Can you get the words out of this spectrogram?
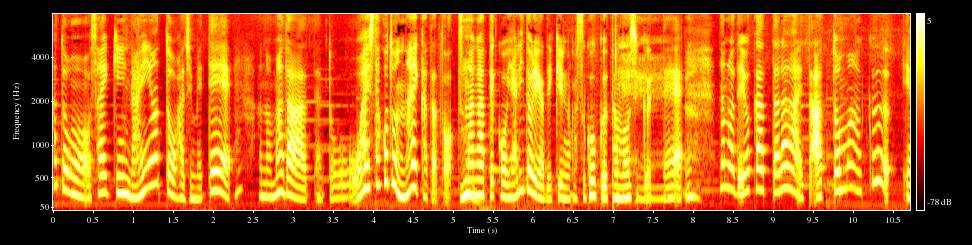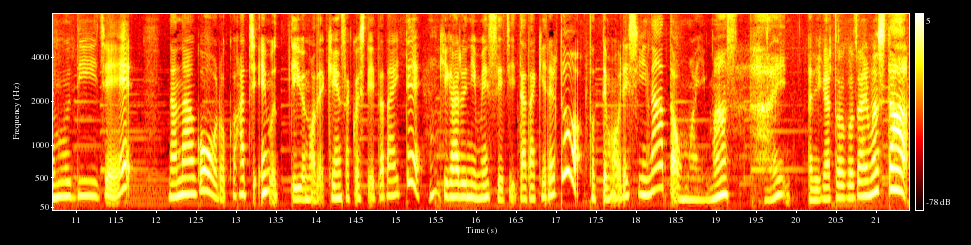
あともう最近 LINE アットを始めて、あのまだえっとお会いしたことのない方とつながってこうやり取りができるのがすごく楽しくって、なのでよかったら、えっと、アットマーク MDJ 7568M っていうので検索していただいて、うん気軽にメッセージいただけるととっても嬉しいなと思います。はい、ありがとうございました。は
